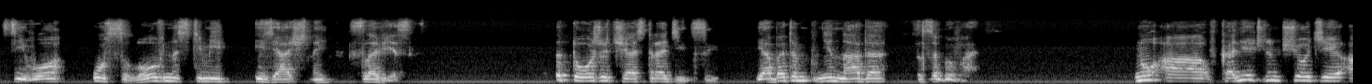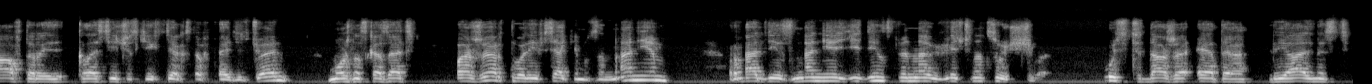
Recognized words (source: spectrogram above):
с его условностями изящной словесности. Это тоже часть традиции, и об этом не надо забывать. Ну а в конечном счете авторы классических текстов Эдди Чуэн, можно сказать, пожертвовали всяким знанием – ради знания единственно вечно сущего. Пусть даже эта реальность,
